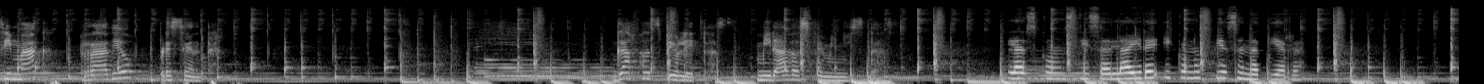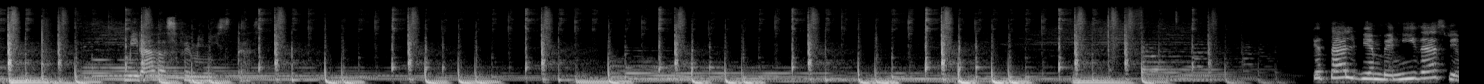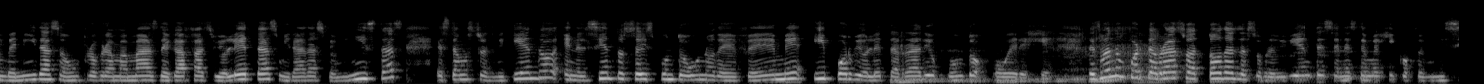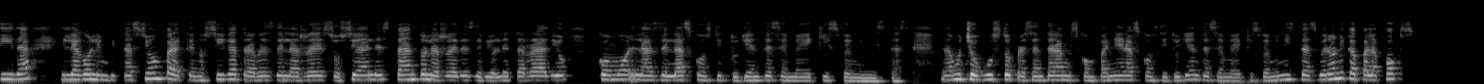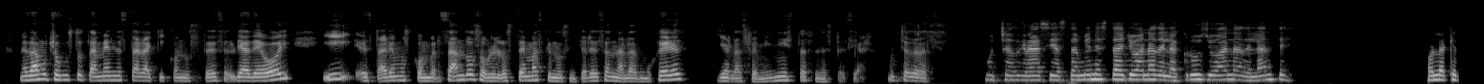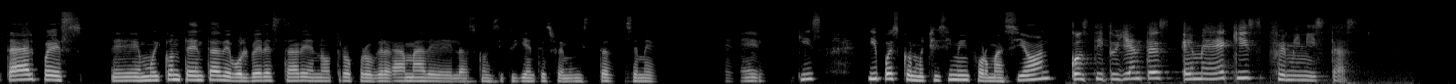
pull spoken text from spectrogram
CIMAC Radio presenta. Gafas violetas, miradas feministas. Las constis al aire y con los pies en la tierra. Miradas feministas. Bienvenidas, bienvenidas a un programa más de Gafas Violetas, Miradas Feministas. Estamos transmitiendo en el 106.1 de FM y por violetaradio.org. Les mando un fuerte abrazo a todas las sobrevivientes en este México feminicida y le hago la invitación para que nos siga a través de las redes sociales, tanto las redes de Violeta Radio como las de las constituyentes MX feministas. Me da mucho gusto presentar a mis compañeras constituyentes MX feministas. Verónica Palafox. Me da mucho gusto también estar aquí con ustedes el día de hoy y estaremos conversando sobre los temas que nos interesan a las mujeres y a las feministas en especial. Muchas gracias. Muchas gracias. También está Joana de la Cruz. Joana, adelante. Hola, ¿qué tal? Pues eh, muy contenta de volver a estar en otro programa de las constituyentes feministas MX y pues con muchísima información. Constituyentes MX feministas.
